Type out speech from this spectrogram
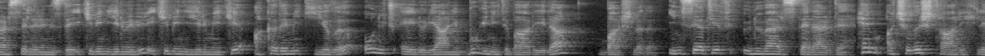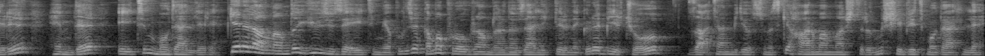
üniversitelerimizde 2021-2022 akademik yılı 13 Eylül yani bugün itibarıyla başladı. İnisiyatif üniversitelerde hem açılış tarihleri hem de eğitim modelleri. Genel anlamda yüz yüze eğitim yapılacak ama programların özelliklerine göre birçoğu zaten biliyorsunuz ki harmanlaştırılmış hibrit modelle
